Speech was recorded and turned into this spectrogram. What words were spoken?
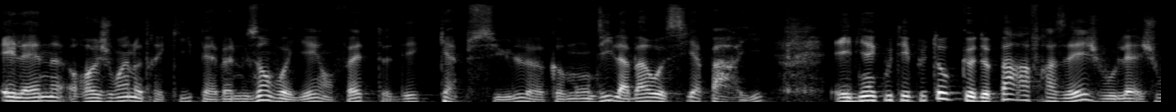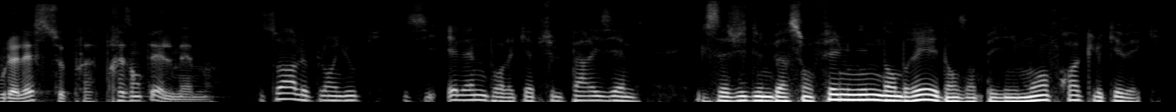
Hélène rejoint notre équipe et elle va nous envoyer en fait des capsules, comme on dit là-bas aussi à Paris. Eh bien, écoutez, plutôt que de paraphraser, je vous, la- laisse se pré- présenter elle-même. Bonsoir le plan Youk, ici Hélène pour la capsule parisienne. Il s'agit d'une version féminine d'André et dans un pays moins froid que le Québec.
